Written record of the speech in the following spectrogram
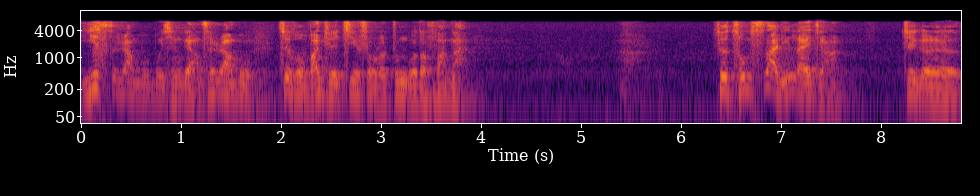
一次让步不行，两次让步，最后完全接受了中国的方案。啊，所以从斯大林来讲，这个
